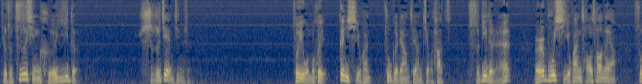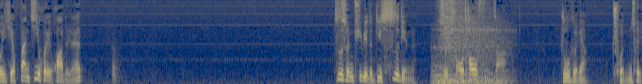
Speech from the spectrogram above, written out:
就是知行合一的实践精神，所以我们会更喜欢诸葛亮这样脚踏实地的人，而不喜欢曹操那样说一些犯忌讳话的人。自身区别的第四点呢，是曹操复杂，诸葛亮纯粹。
